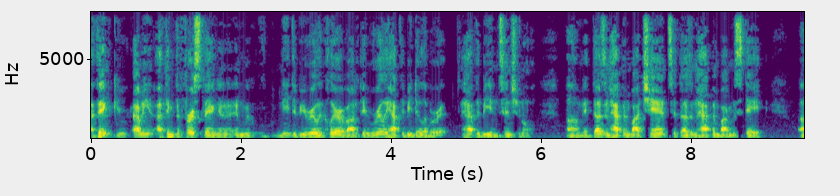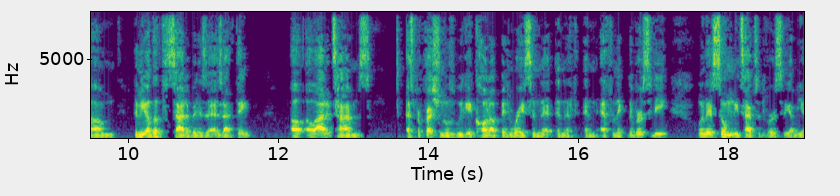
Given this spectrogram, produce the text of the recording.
I think I mean I think the first thing and, and we need to be really clear about it, they really have to be deliberate, have to be intentional. Um, it doesn't happen by chance, it doesn't happen by mistake. Um, then the other side of it is as I think a, a lot of times as professionals, we get caught up in race and, and, and, ethnic diversity when there's so many types of diversity. I mean,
